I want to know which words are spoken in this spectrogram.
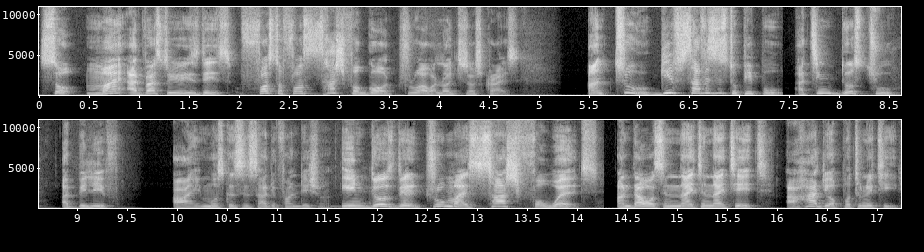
So, my advice to you is this first of all, search for God through our Lord Jesus Christ. And two, give services to people. I think those two, I believe, are in most cases are the foundation. In those days, through my search for words, and that was in 1998, I had the opportunity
